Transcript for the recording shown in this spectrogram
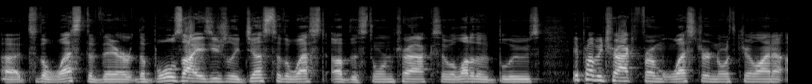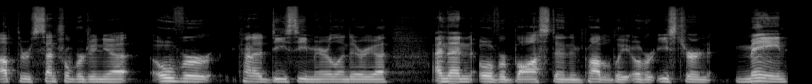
uh, to the west of there. The bullseye is usually just to the west of the storm track, so a lot of the blues, it probably tracked from western North Carolina up through central Virginia, over kind of DC, Maryland area, and then over Boston and probably over eastern Maine,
